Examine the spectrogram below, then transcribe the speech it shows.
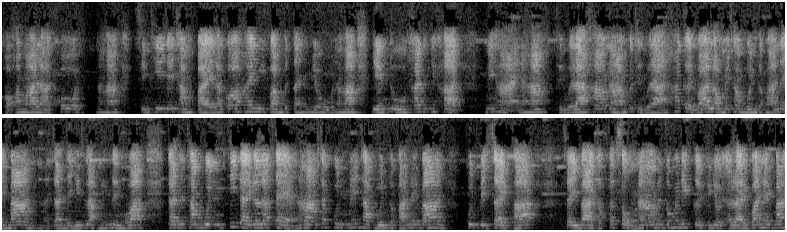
ขอขมาลาโทษนะคะสิ่งที่ได้ทำไปแล้วก็ให้มีความกตัญญูนะคะเลี้ยงดูท่านไม่ขาด ไม่หายนะคะ ถึงเวลาข้าวน้ำก็ถึงเวลา ถ้าเกิดว่าเราไม่ทำบุญกับพระในบ้าน อาจารย์จะยึดหลักนิดนึงว่า การจะทำบุญที่ใดก็แล้วแต่นะคะถ้าคุณไม่ทำบุญกับพระในบ้าน คุณไปใส่พระใส่บาตรกับพระสงฆ์นะคะมันก็ไม่ได้เกิดประโยชน์อะไรเพราะในบ้าน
